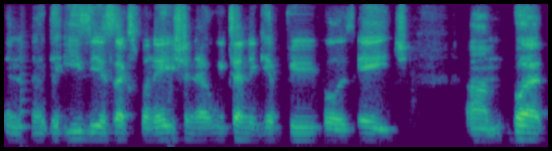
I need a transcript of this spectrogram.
and the easiest explanation that we tend to give people is age. Um, but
